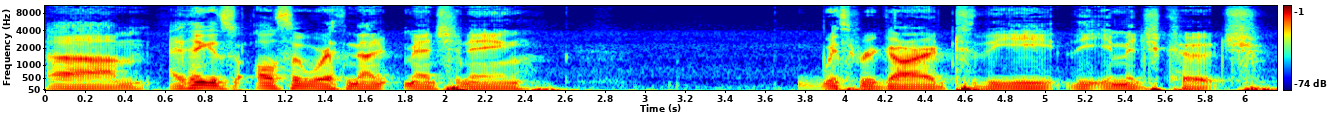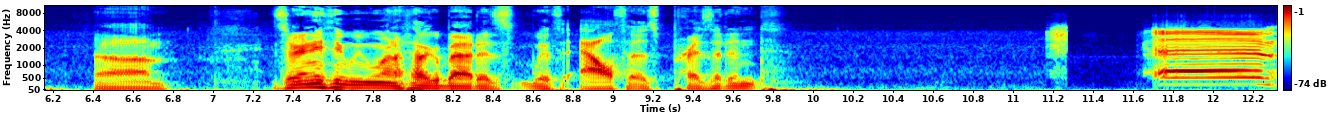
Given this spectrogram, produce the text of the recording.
Um, I think it's also worth men- mentioning with regard to the the image coach. Um, is there anything we want to talk about as with Alf as president? Um,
